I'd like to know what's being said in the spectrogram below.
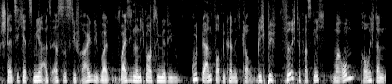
stellt sich jetzt mir als erstes die Frage, die weiß ich noch nicht mal, ob Sie mir die gut beantworten können. Ich glaube, ich befürchte fast nicht. Warum brauche ich dann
